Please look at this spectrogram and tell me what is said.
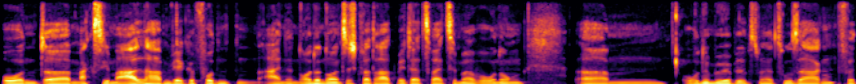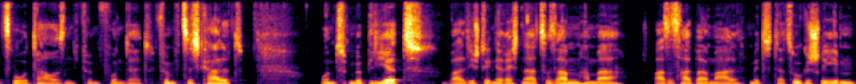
Und äh, maximal haben wir gefunden eine 99 Quadratmeter Zwei-Zimmer-Wohnung ähm, ohne Möbel, muss man dazu sagen, für 2550 kalt und möbliert, weil die stehen ja recht nah zusammen, haben wir spaßeshalber mal mit dazu geschrieben.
